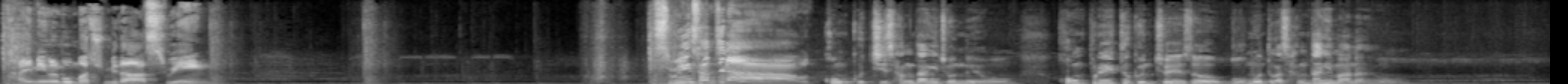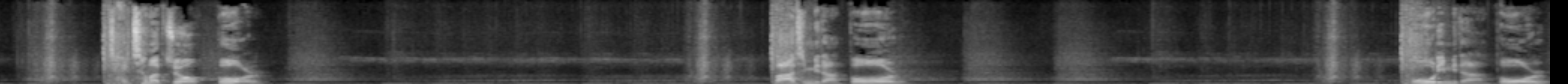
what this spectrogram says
타이밍을 못 맞춥니다. 스윙. 스윙 삼진 아웃. 공 끝이 상당히 좋네요. 홈플레이트 근처에서 무브먼트가 상당히 많아요. 잘 참았죠? 볼. 빠집니다. 볼. 볼입니다. 볼.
